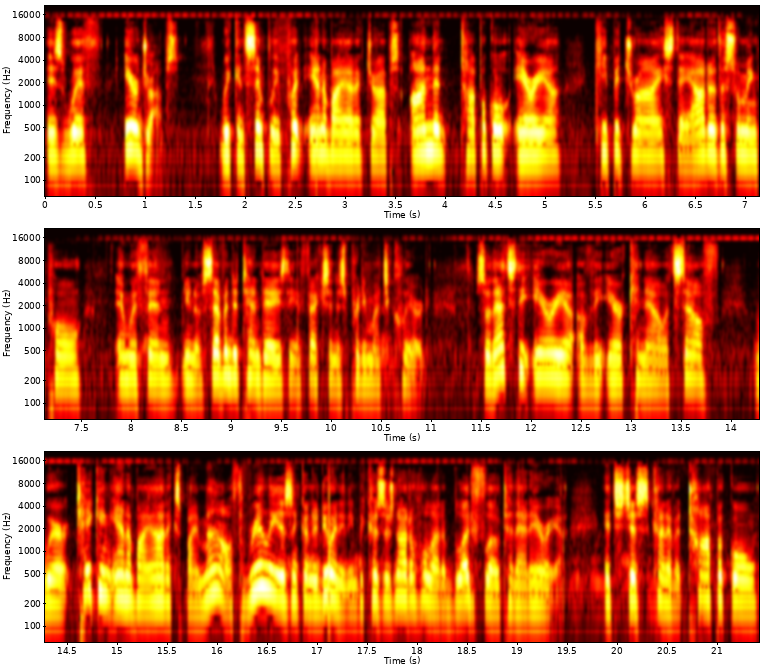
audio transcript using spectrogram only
is with ear drops we can simply put antibiotic drops on the topical area, keep it dry, stay out of the swimming pool, and within you know seven to ten days, the infection is pretty much cleared. So that's the area of the ear canal itself where taking antibiotics by mouth really isn't going to do anything because there's not a whole lot of blood flow to that area. It's just kind of a topical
